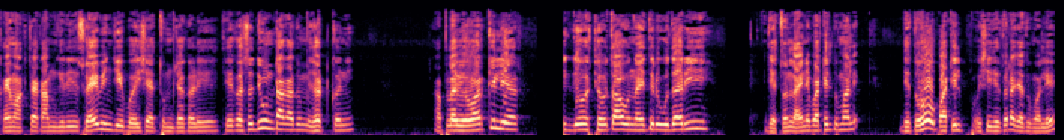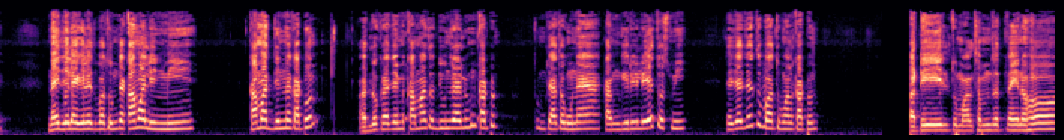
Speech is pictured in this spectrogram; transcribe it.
काही मागच्या कामगिरी सोयाबीनचे पैसे आहेत तुमच्याकडे ते कसं देऊन टाका तुम्ही झटकनी? आपला व्यवहार क्लिअर एक दिवस ठेवता हो, नाहीतरी उदारी. देतो ना लाईने पाटील तुम्हाला. देतो हो पाटील पैसे देतो राजा तुम्हाला. नाही दिल्या गेलेत बा तुमच्या कामाला येईन मी. कामात देईन ना काटून. अदलोक राजा मी कामाचं देऊन राहिलो काटून. तुमच्या आता उन्हाळ्या कामगिरीला येतोच मी. त्याच्यात देतो बा तुम्हाला काटून. पाटील तुम्हाला समजत नाही ना हो.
